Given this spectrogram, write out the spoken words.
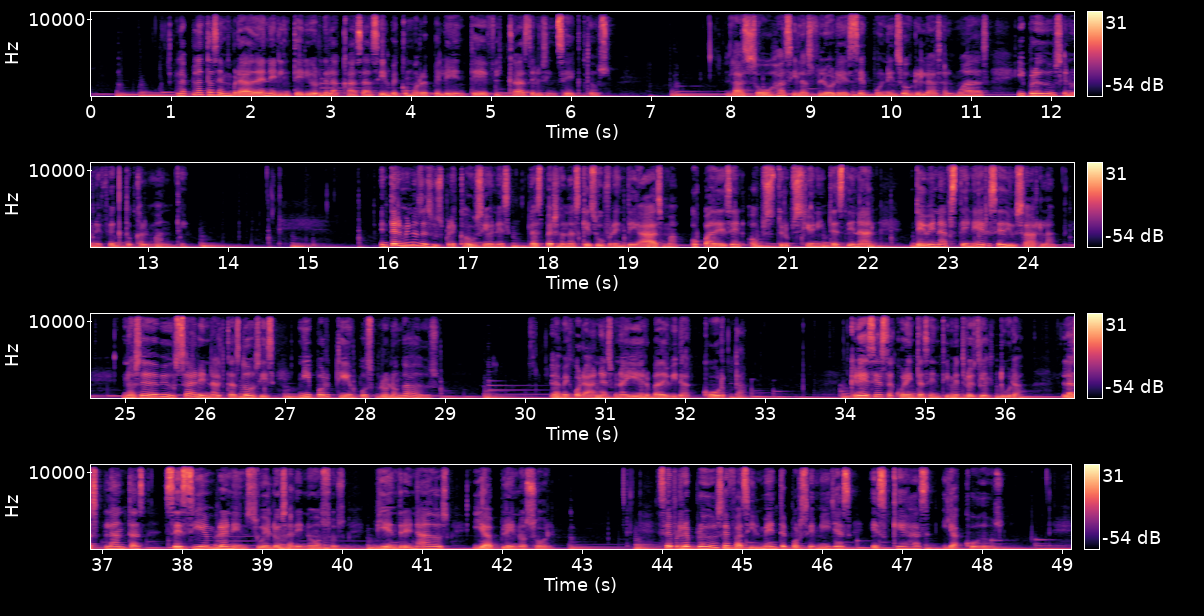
La planta sembrada en el interior de la casa sirve como repelente eficaz de los insectos. Las hojas y las flores se ponen sobre las almohadas y producen un efecto calmante. En términos de sus precauciones, las personas que sufren de asma o padecen obstrucción intestinal deben abstenerse de usarla. No se debe usar en altas dosis ni por tiempos prolongados. La mejorana es una hierba de vida corta. Crece hasta 40 centímetros de altura. Las plantas se siembran en suelos arenosos, bien drenados y a pleno sol. Se reproduce fácilmente por semillas, esquejas y acodos.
